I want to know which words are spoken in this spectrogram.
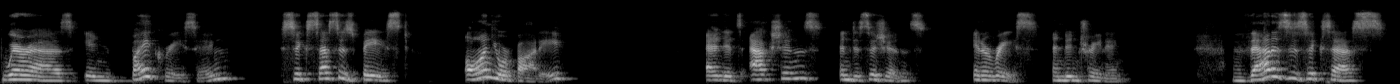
Whereas in bike racing, success is based on your body and its actions and decisions in a race and in training. That is a success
